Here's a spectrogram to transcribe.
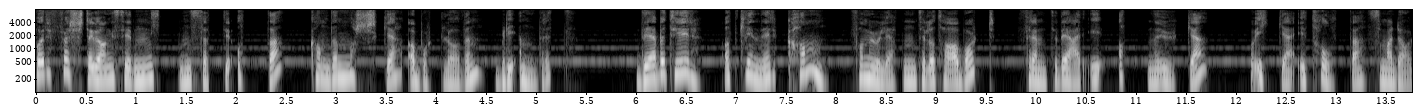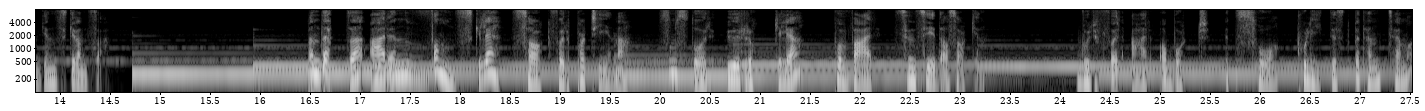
For første gang siden 1978 kan den norske abortloven bli endret. Det betyr at kvinner kan få muligheten til å ta abort frem til de er i 18. uke, og ikke i 12., som er dagens grense. Men dette er en vanskelig sak for partiene, som står urokkelige på hver sin side av saken. Hvorfor er abort et så politisk betent tema?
